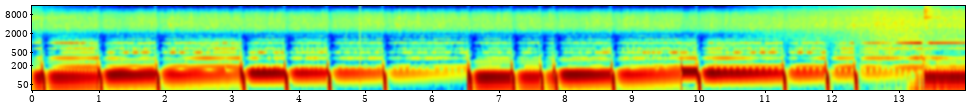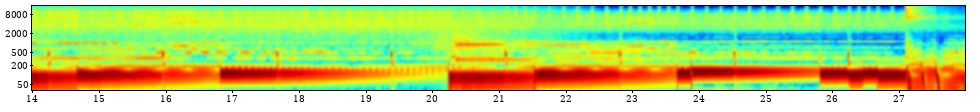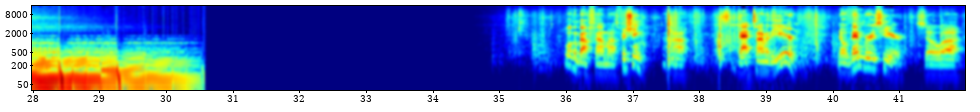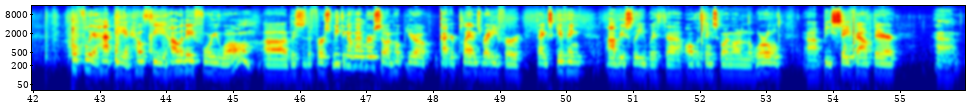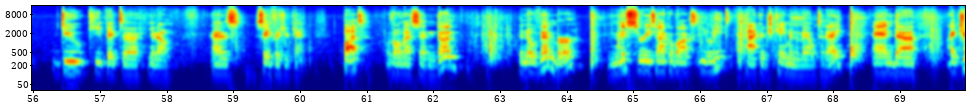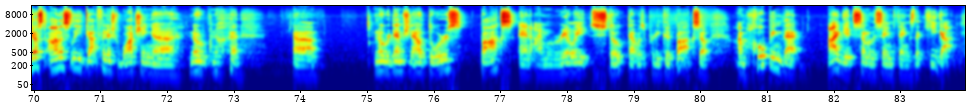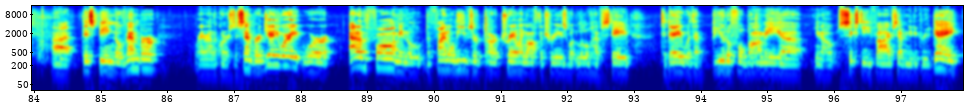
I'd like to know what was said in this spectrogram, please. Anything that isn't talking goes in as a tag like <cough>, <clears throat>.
Back, FoulMouth Fishing. Uh, it's that time of the year. November is here, so uh, hopefully a happy and healthy holiday for you all. Uh, this is the first week in November, so I hope you got your plans ready for Thanksgiving. Obviously, with uh, all the things going on in the world, uh, be safe out there. Um, do keep it, uh, you know, as safe as you can. But with all that said and done, the November mystery tackle box elite package came in the mail today. And uh, I just honestly got finished watching uh, no no, <laughs> uh, no redemption outdoors box and I'm really stoked that was a pretty good box. So I'm hoping that I get some of the same things that he got. Uh, this being November right around the corner is December and January we're out of the fall. I mean the, the final leaves are, are trailing off the trees what little have stayed today with a beautiful balmy uh, you know 65 70 degree day.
